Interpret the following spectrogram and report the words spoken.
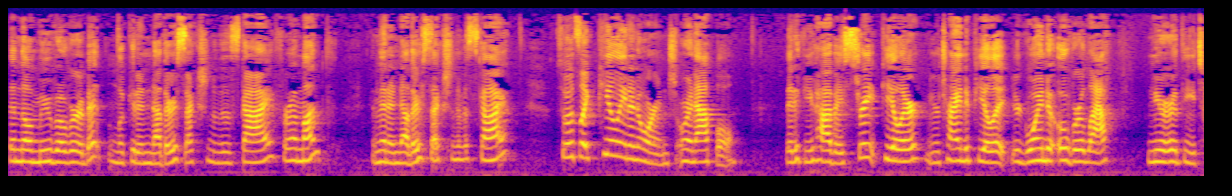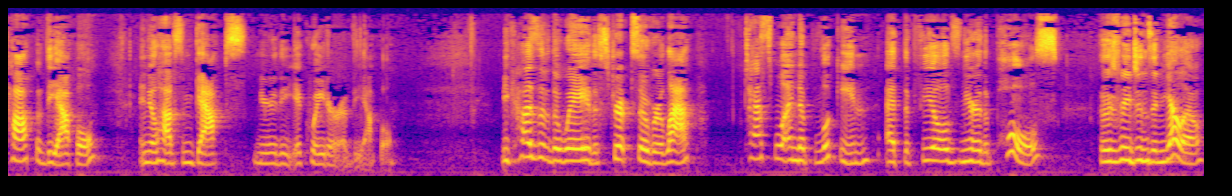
Then they'll move over a bit and look at another section of the sky for a month, and then another section of the sky. So it's like peeling an orange or an apple that if you have a straight peeler and you're trying to peel it, you're going to overlap near the top of the apple and you'll have some gaps near the equator of the apple. Because of the way the strips overlap, TESS will end up looking at the fields near the poles, those regions in yellow,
